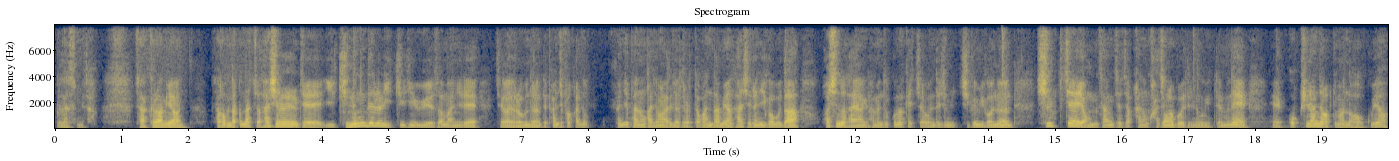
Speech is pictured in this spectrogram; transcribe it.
끝났습니다. 자, 그러면 작업은 다 끝났죠. 사실 이제 이 기능들을 익히기 위해서 만일에 제가 여러분들한테 편집하, 편집하는 과정을 알려드렸다고 한다면 사실은 이거보다 훨씬 더 다양하게 화면도 꾸몄겠죠. 근데 지금, 지금 이거는 실제 영상 제작하는 과정을 보여드리는 거기 때문에 예, 꼭 필요한 작업들만 넣었고요.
